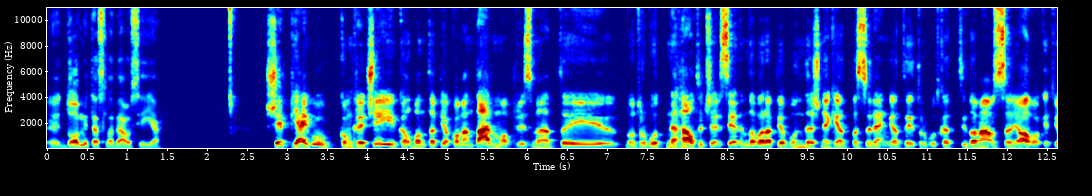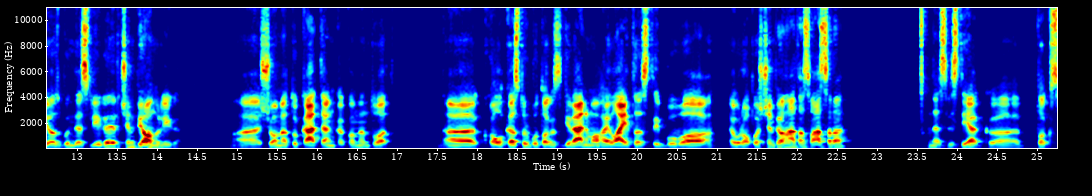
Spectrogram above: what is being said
e, domitės labiausiai ją. Šiaip jeigu konkrečiai kalbant apie komentavimo prizmę, tai, nu, turbūt ne veltui čia ir sėdim dabar apie Bundę šnekėt pasirengę, tai turbūt, kad įdomiausia jo, Vokietijos Bundesliga ir Čempionų lyga šiuo metu, ką tenka komentuoti. Kol kas turbūt toks gyvenimo highlightas tai buvo Europos čempionatas vasarą, nes vis tiek toks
